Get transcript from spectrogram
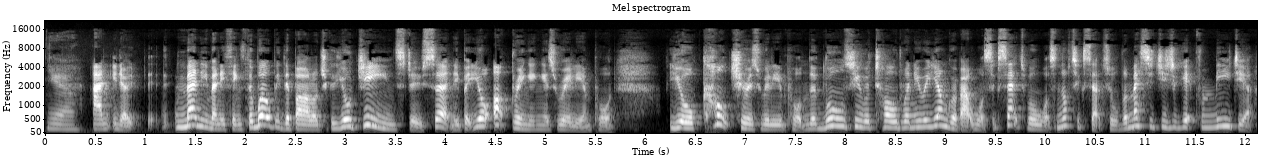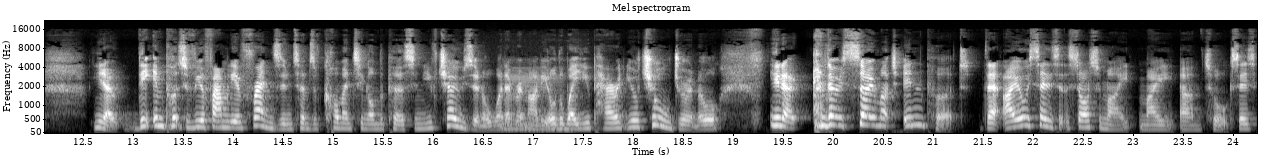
Yeah. And, you know, many, many things. There will be the biological, your genes do, certainly, but your upbringing is really important your culture is really important. The rules you were told when you were younger about what's acceptable, what's not acceptable, the messages you get from media, you know, the inputs of your family and friends in terms of commenting on the person you've chosen or whatever mm. it might be, or the mm. way you parent your children, or, you know, there is so much input that I always say this at the start of my my um, talks is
